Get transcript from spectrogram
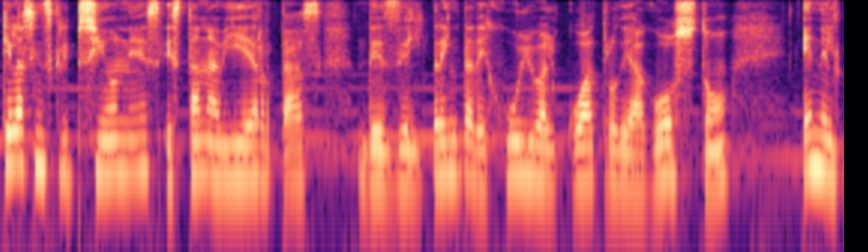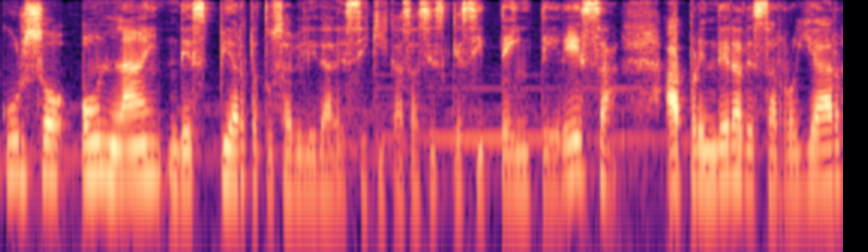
que las inscripciones están abiertas desde el 30 de julio al 4 de agosto en el curso online Despierta tus habilidades psíquicas. Así es que si te interesa aprender a desarrollar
